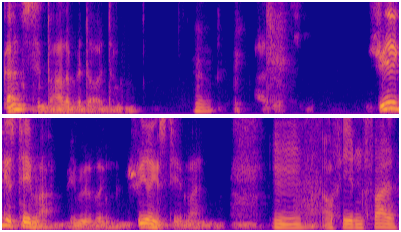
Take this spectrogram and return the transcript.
ganz zentraler Bedeutung. Also Schwieriges Thema im Übrigen. Schwieriges Thema. Mhm, auf jeden Fall.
